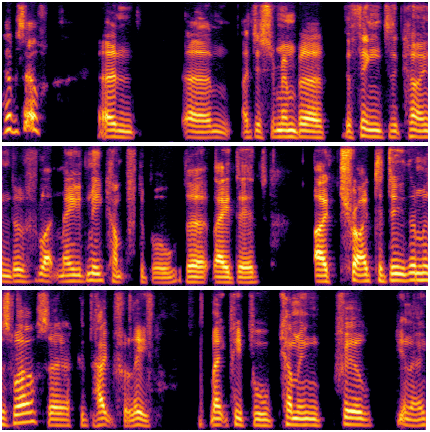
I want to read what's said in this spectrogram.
help yourself. And um, I just remember the things that kind of like made me comfortable that they did. I tried to do them as well, so I could hopefully make people coming feel, you know,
